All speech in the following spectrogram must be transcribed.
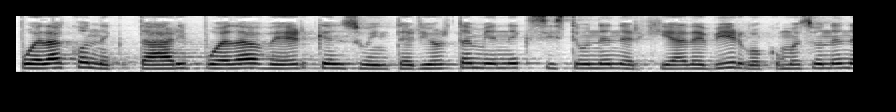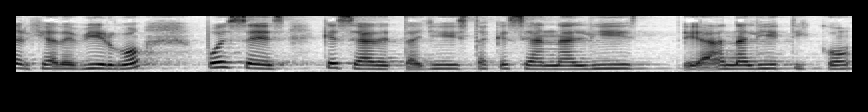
pueda conectar y pueda ver que en su interior también existe una energía de Virgo. Como es una energía de Virgo, pues es que sea detallista, que sea eh, analítico,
